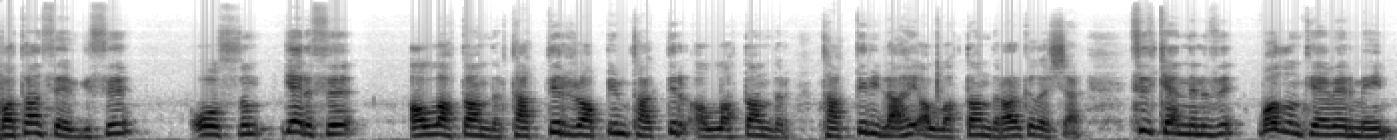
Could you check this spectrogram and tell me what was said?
vatan sevgisi olsun. Gerisi Allah'tandır. Takdir Rabbim takdir Allah'tandır. Takdir ilahi Allah'tandır arkadaşlar. Siz kendinizi bozuntuya vermeyin.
